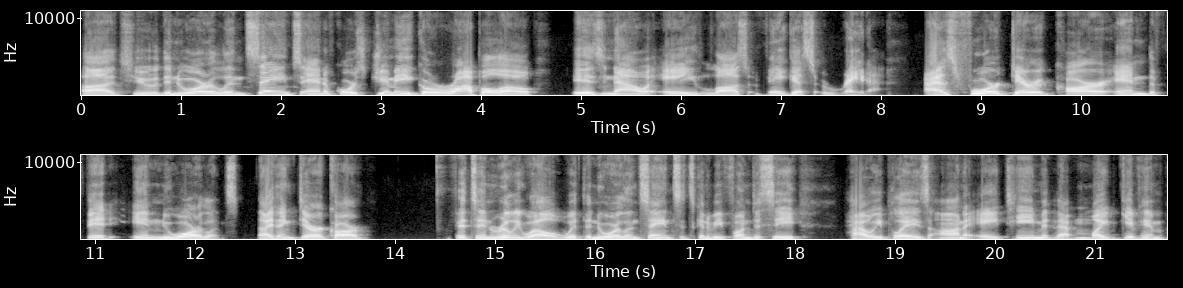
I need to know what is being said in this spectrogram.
uh, to the New Orleans Saints. And of course, Jimmy Garoppolo is now a Las Vegas Raider. As for Derek Carr and the fit in New Orleans, I think Derek Carr fits in really well with the New Orleans Saints. It's going to be fun to see how he plays on a team that might give him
